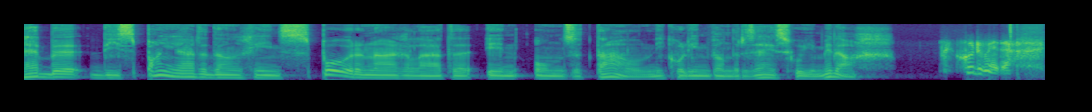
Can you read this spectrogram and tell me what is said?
Hebben die Spanjaarden dan geen sporen nagelaten in onze taal? Nicolien van der Zijs, goedemiddag. Goedemiddag.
